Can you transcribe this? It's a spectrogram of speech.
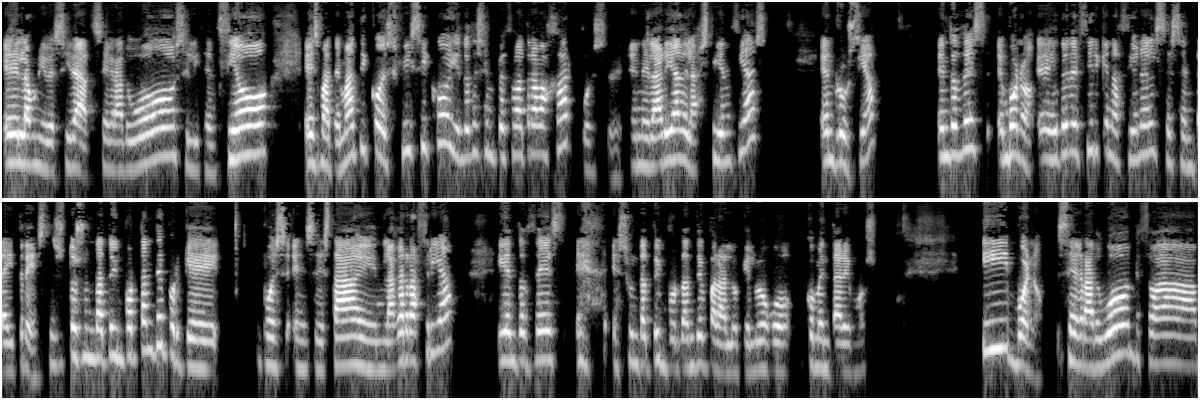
en la universidad. Se graduó, se licenció, es matemático, es físico y entonces empezó a trabajar pues, en el área de las ciencias en Rusia. Entonces, eh, bueno, he de decir que nació en el 63. Esto es un dato importante porque pues, está en la Guerra Fría y entonces es un dato importante para lo que luego comentaremos. Y bueno, se graduó, empezó a,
